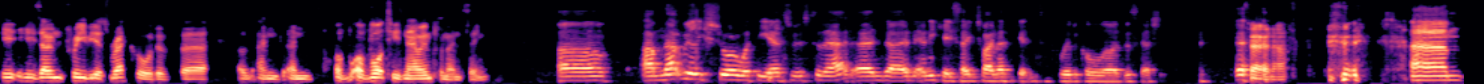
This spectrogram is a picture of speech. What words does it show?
his own previous record of, uh, and, and of, of what he's now implementing? Uh, I'm not really sure what the answer is to that. And uh, in any case, I try not to get into political uh, discussions. Fair enough. um,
